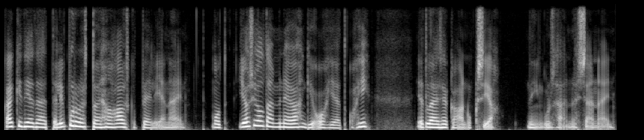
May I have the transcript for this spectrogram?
kaikki tietää, että lipuryöstö on ihan hauska peli ja näin. Mutta jos joltain menee vähänkin ohjeet ohi ja tulee sekaannuksia niin kuin säännöissä ja näin,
